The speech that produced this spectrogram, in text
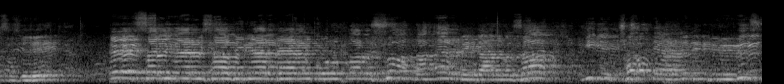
sizleri. Evet saygıdeğer misafirler, değerli konuklar şu anda Er Meydanımıza yine çok değerli bir büyüğümüz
